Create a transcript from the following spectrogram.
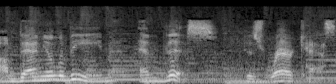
I'm Daniel Levine, and this is Rarecast.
